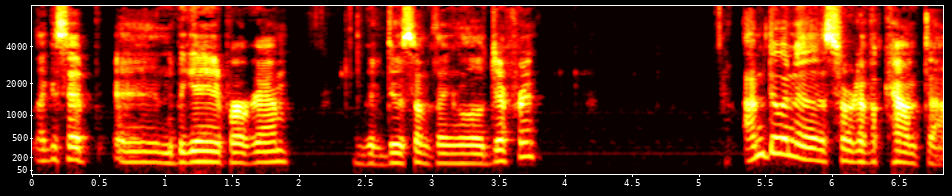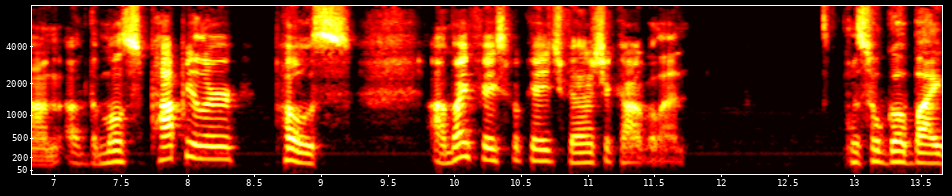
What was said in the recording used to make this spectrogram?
like I said in the beginning of the program, I'm going to do something a little different. I'm doing a sort of a countdown of the most popular posts on my Facebook page, Vanished Chicagoland. This will go by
